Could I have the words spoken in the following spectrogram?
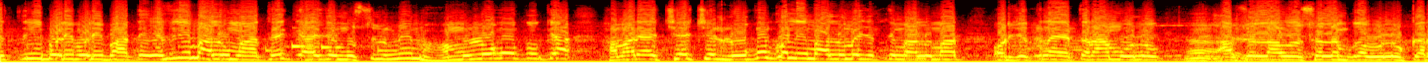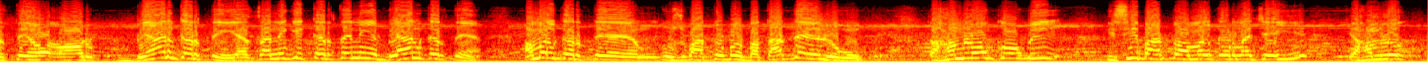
इतनी बड़ी बड़ी बातें इतनी मालूम है कि एज ए मुस्लिम हम लोगों को क्या हमारे अच्छे अच्छे लोगों को नहीं मालूम है जितनी मालूम और जितना एहतराम वो लोग आप सल्लल्लाहु वसल्लम का वो लोग करते हैं और बयान करते हैं। ऐसा नहीं कि करते नहीं है बयान करते हैं अमल करते हैं उस बातों पर बताते हैं लोगों को। तो हम लोगों को भी इसी बात पर अमल करना चाहिए कि हम लोग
